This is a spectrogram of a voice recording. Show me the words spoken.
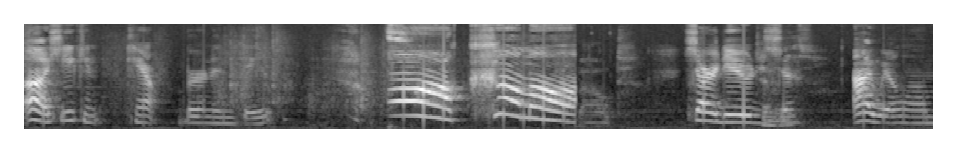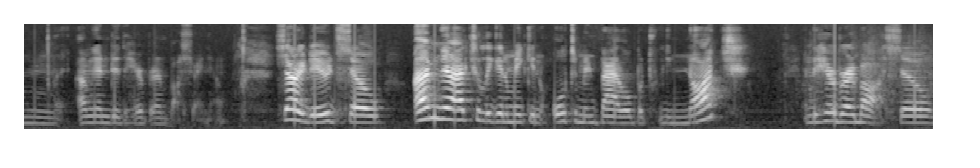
Oh, I see can can't burn in daylight. Oh, come on. About Sorry, dude. I will. Um, I'm gonna do the Herobrine boss right now. Sorry, dude. So I'm gonna actually gonna make an ultimate battle between Notch and the Herobrine boss. So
